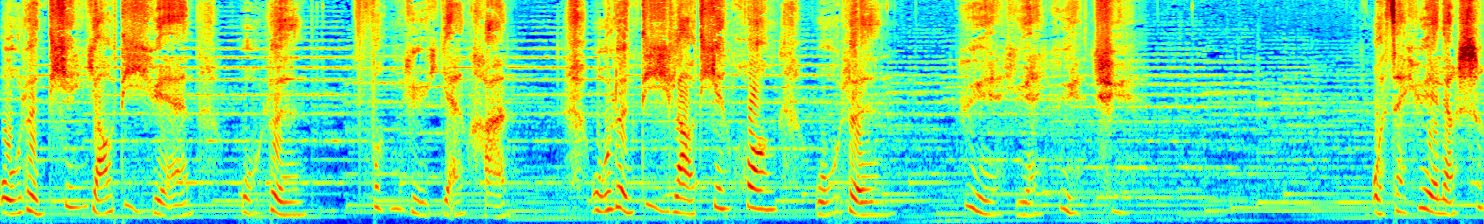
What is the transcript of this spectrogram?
无论天遥地远，无论风雨严寒，无论地老天荒，无论月圆月缺，我在月亮升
